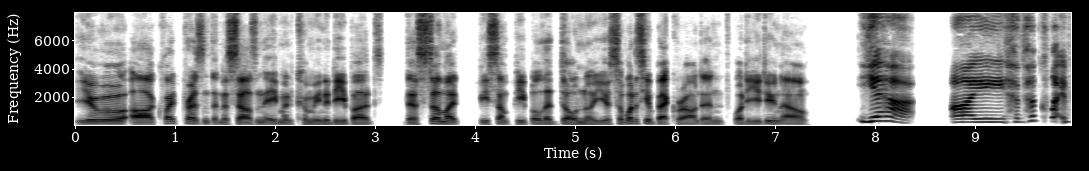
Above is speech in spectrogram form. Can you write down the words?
you are quite present in the sales enablement community, but there still might be some people that don't know you. So, what is your background and what do you do now? Yeah, I have had quite a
